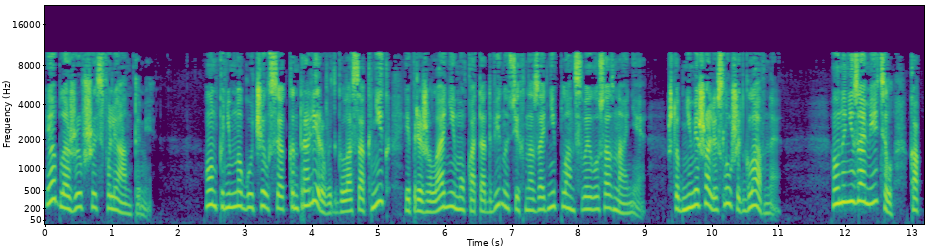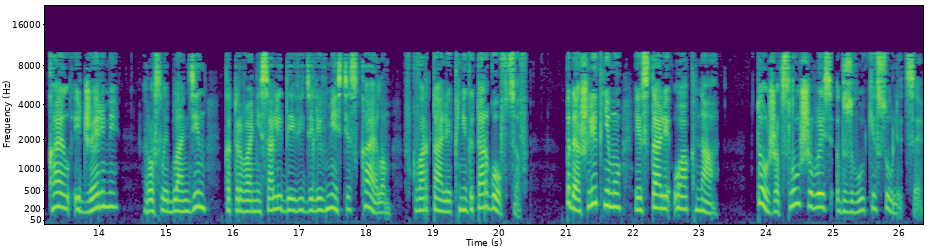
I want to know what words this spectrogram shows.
и обложившись фолиантами. Он понемногу учился контролировать голоса книг и при желании мог отодвинуть их на задний план своего сознания, чтобы не мешали слушать главное. Он и не заметил, как Кайл и Джереми, рослый блондин, которого они с Алидой видели вместе с Кайлом в квартале книготорговцев, подошли к нему и встали у окна, тоже вслушиваясь в звуки с улицы.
